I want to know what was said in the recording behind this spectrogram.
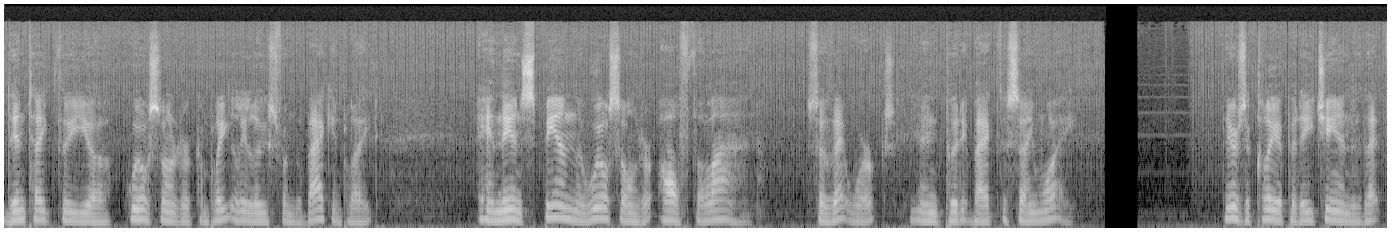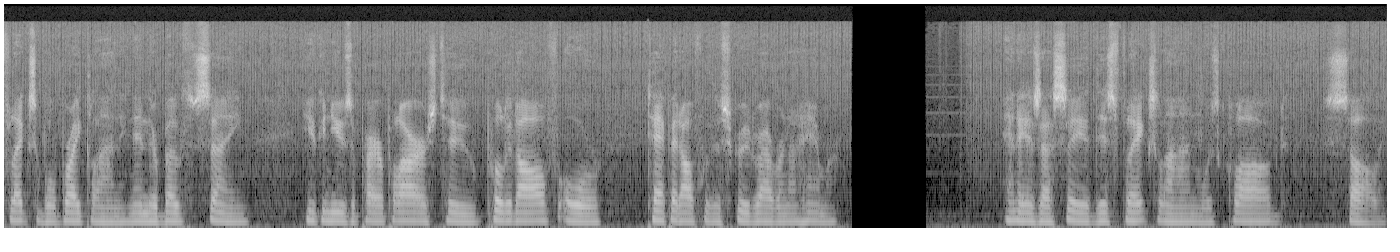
Then take the uh, wheel cylinder completely loose from the backing plate and then spin the wheel cylinder off the line. So that works and put it back the same way. There's a clip at each end of that flexible brake lining and they're both the same. You can use a pair of pliers to pull it off or tap it off with a screwdriver and a hammer. And as I said, this flex line was clogged solid.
